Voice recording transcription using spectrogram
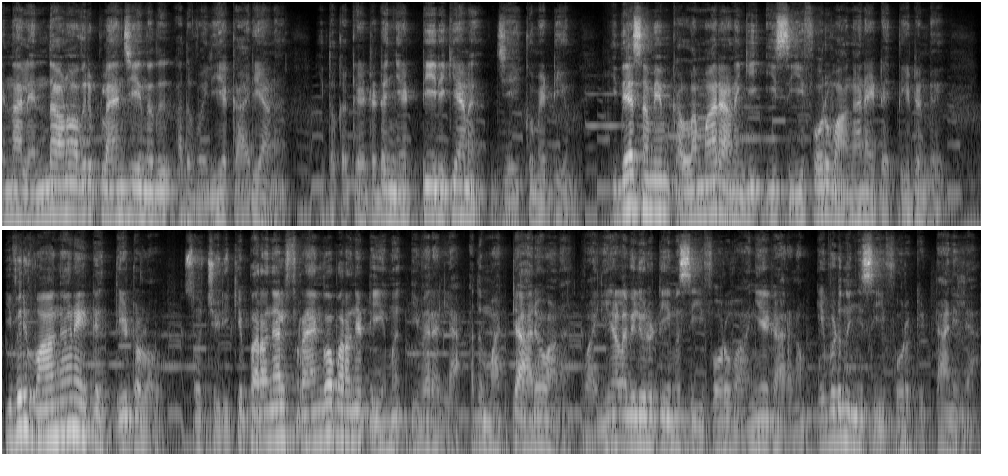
എന്നാൽ എന്താണോ അവർ പ്ലാൻ ചെയ്യുന്നത് അത് വലിയ കാര്യമാണ്. ഇതൊക്കെ കേട്ടിട്ട് ഞെട്ടിയിരിക്കുകയാണ് ജയിക്കും എട്ടിയും. ഇതേ സമയം കള്ളന്മാരാണെങ്കിൽ ഈ സി ഫോർ വാങ്ങാനായിട്ട് എത്തിയിട്ടുണ്ട്. ഇവർ വാങ്ങാനായിട്ട് എത്തിയിട്ടുള്ളൂ. സോ ചുരുക്കി പറഞ്ഞാൽ ഫ്രാങ്കോ പറഞ്ഞ ടീം ഇവരല്ല. അത് മറ്റാരോ ആണ്. വലിയ അളവിലൊരു ടീം സി ഫോർ വാങ്ങിയ കാരണം എവിടുന്ന് ഇനി സി ഫോർ കിട്ടാനില്ല.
